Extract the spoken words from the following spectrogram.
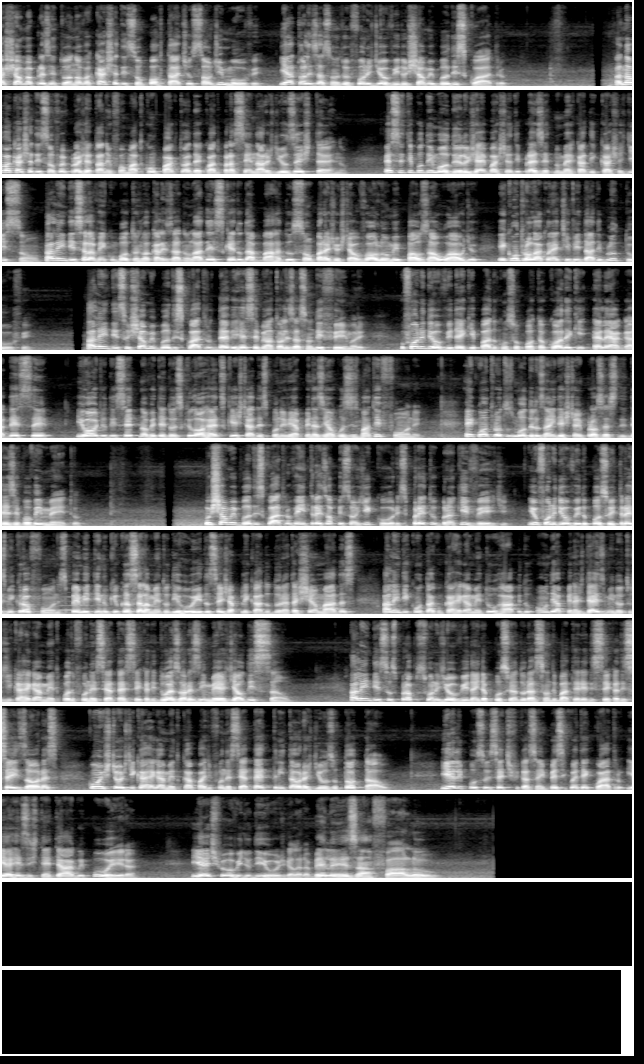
A Xiaomi apresentou a nova caixa de som portátil SoundMove e a atualização do fone de ouvido Xiaomi Buds 4. A nova caixa de som foi projetada em um formato compacto adequado para cenários de uso externo. Esse tipo de modelo já é bastante presente no mercado de caixas de som. Além disso, ela vem com botões localizados no lado esquerdo da barra do som para ajustar o volume, pausar o áudio e controlar a conectividade Bluetooth. Além disso, o Xiaomi Buds 4 deve receber uma atualização de firmware. O fone de ouvido é equipado com suporte ao codec LHDC e áudio de 192 kHz que está disponível apenas em alguns smartphones, enquanto outros modelos ainda estão em processo de desenvolvimento. O Xiaomi Buds 4 vem em três opções de cores, preto, branco e verde, e o fone de ouvido possui três microfones, permitindo que o cancelamento de ruído seja aplicado durante as chamadas além de contar com carregamento rápido, onde apenas 10 minutos de carregamento pode fornecer até cerca de 2 horas e meia de audição. Além disso, os próprios fones de ouvido ainda possuem a duração de bateria de cerca de 6 horas, com estojos de carregamento capaz de fornecer até 30 horas de uso total. E ele possui certificação IP54 e é resistente à água e poeira. E este foi o vídeo de hoje, galera. Beleza? Falou!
